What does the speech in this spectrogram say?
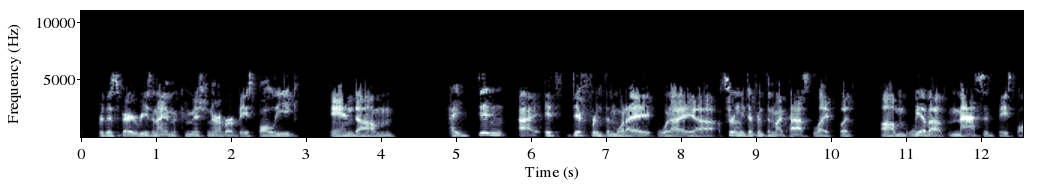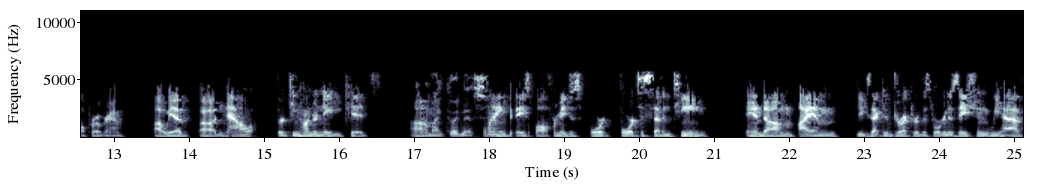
for this very reason. I am the commissioner of our baseball league, and um, I didn't. I it's different than what I what I uh, certainly different than my past life, but um, we have a massive baseball program. Uh, we have uh, now 1,380 kids um, My goodness. playing baseball from ages four four to 17, and um, I am the executive director of this organization. We have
